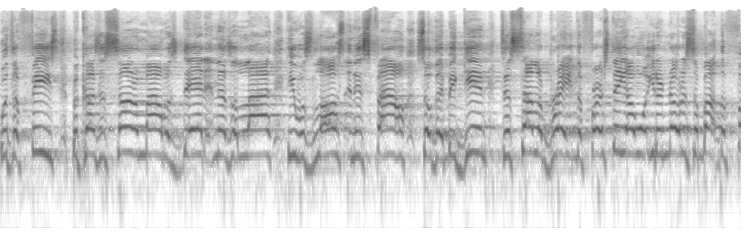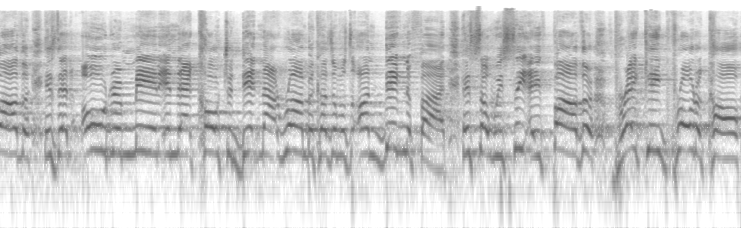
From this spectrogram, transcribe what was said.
with a feast because the son of mine was dead and is alive. He was lost and is found. So they begin to celebrate. The first thing I want you to notice about the father is that older men in that culture did not run because it was undignified. And so we see a father breaking protocol,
